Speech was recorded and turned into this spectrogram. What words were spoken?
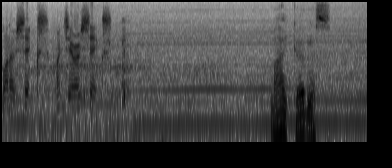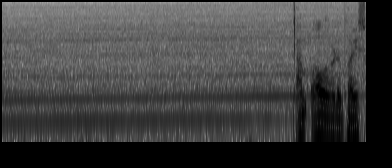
106.06. My goodness. I'm all over the place.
